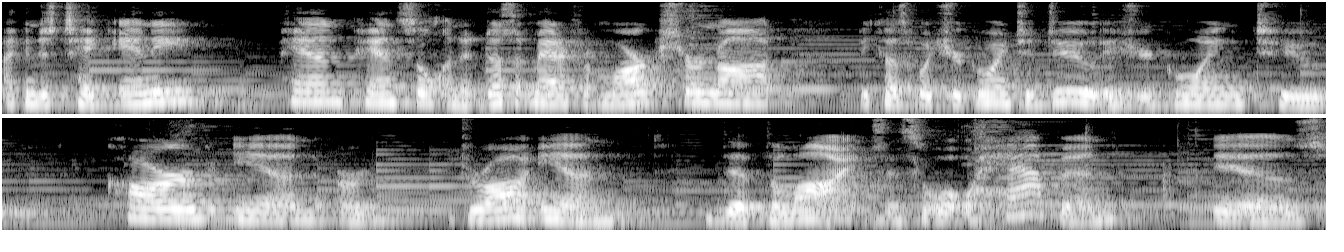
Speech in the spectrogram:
I can just take any pen, pencil, and it doesn't matter if it marks or not, because what you're going to do is you're going to carve in or draw in the, the lines. And so what will happen is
